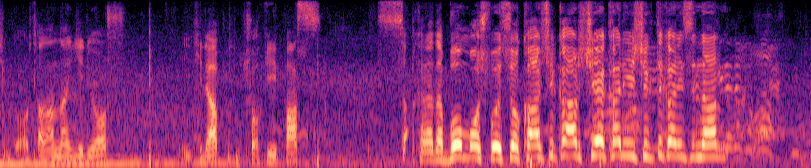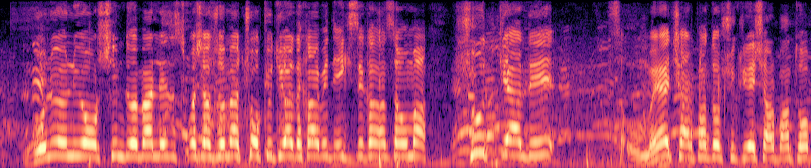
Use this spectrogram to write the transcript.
Şimdi orta alandan geliyor. İkilap çok iyi pas. Sakara'da bomboş pozisyon karşı karşıya kaleye çıktı kalesinden. Golü önlüyor. Şimdi Ömer'le hızlı başlayacağız. Ömer çok kötü yerde kaybetti. İkisi kalan savunma. Şut geldi. Savunmaya çarpan top. Şükrü'ye çarpan top.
